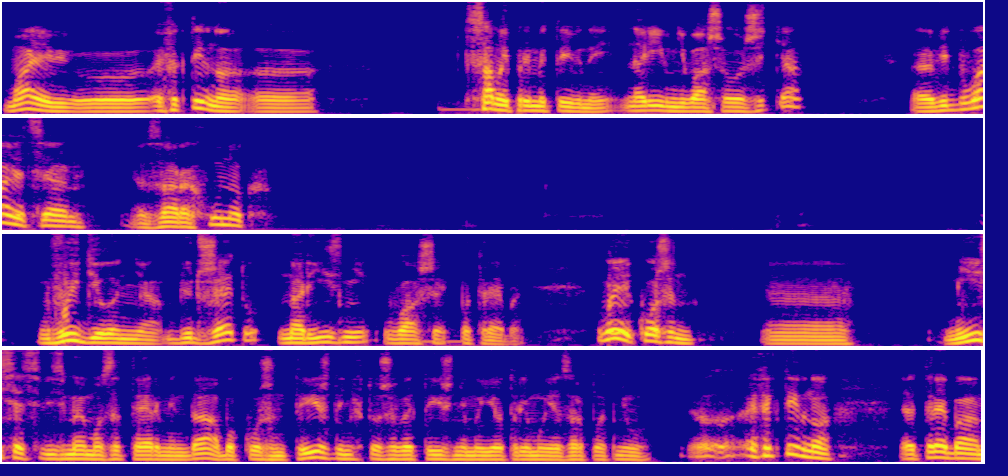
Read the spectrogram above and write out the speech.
має е, ефективно е, самий примітивний на рівні вашого життя, е, відбувається за рахунок виділення бюджету на різні ваші потреби. Ви кожен місяць візьмемо за термін, да, або кожен тиждень, хто живе тижнями і отримує зарплатню. Ефективно треба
